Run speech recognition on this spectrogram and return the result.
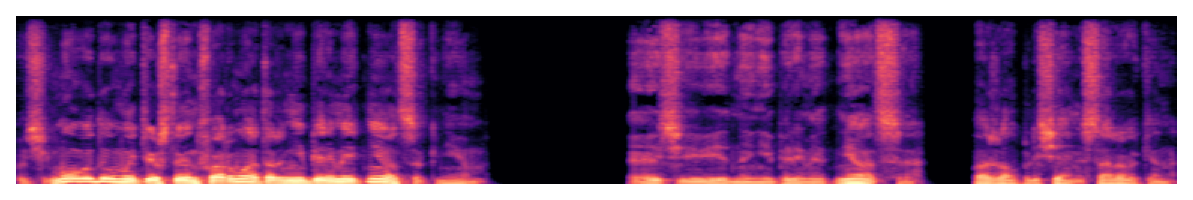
Почему вы думаете, что информатор не переметнется к ним? Очевидно, не переметнется, пожал плечами Сорокин.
